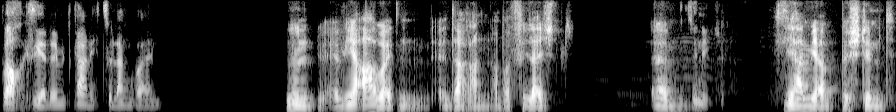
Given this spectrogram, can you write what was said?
brauche ich sie ja damit gar nicht zu langweilen. Nun, wir arbeiten daran, aber vielleicht. Ähm, Sie nickt. Sie haben ja bestimmt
